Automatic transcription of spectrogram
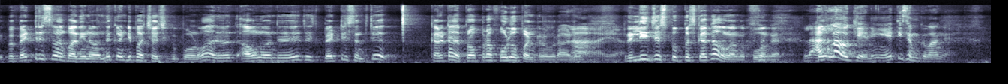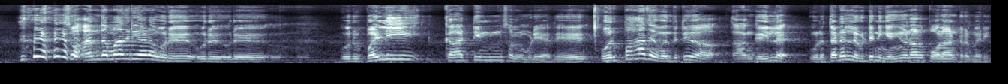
இப்போ பெட்ரிஸ்லாம் பார்த்தீங்கன்னா வந்து கண்டிப்பாக சர்ச்சுக்கு போகணும். அது வந்து அவங்க வந்து பெட்ரிஸ் வந்துட்டு கரெக்டாக அதை ப்ராப்பராக ஃபாலோ பண்ணுற ஒரு ஆள். ரிலீஜியஸ் பர்பஸ்க்காக அவங்க அங்கே போவாங்க. அதெல்லாம் ஓகே நீங்க ஏடிசம்க்கு வாங்க. ஸோ அந்த மாதிரியான ஒரு ஒரு ஒரு ஒரு வழி காட்டின்னு சொல்ல முடியாது. ஒரு பாதை வந்துட்டு அங்க இல்ல. ஒரு தடல்ல விட்டு நீங்க எங்க வேணாலும் போலான்ற மாதிரி.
